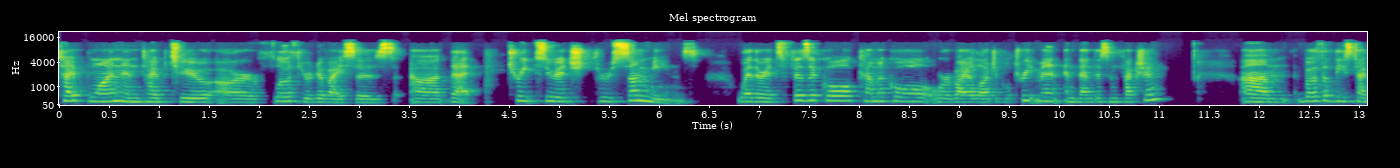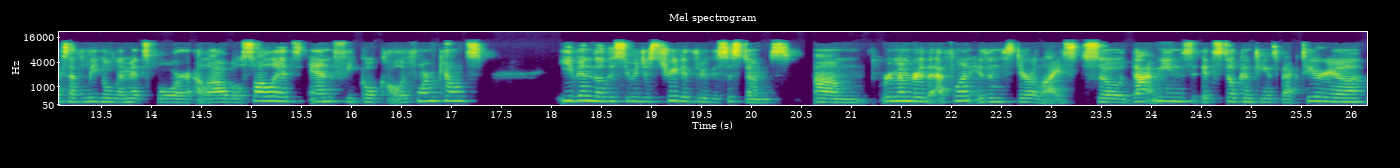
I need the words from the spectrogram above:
Type 1 and type 2 are flow through devices uh, that treat sewage through some means, whether it's physical, chemical, or biological treatment and then disinfection. Um, both of these types have legal limits for allowable solids and fecal coliform counts, even though the sewage is treated through the systems. Um, remember, the effluent isn't sterilized, so that means it still contains bacteria,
